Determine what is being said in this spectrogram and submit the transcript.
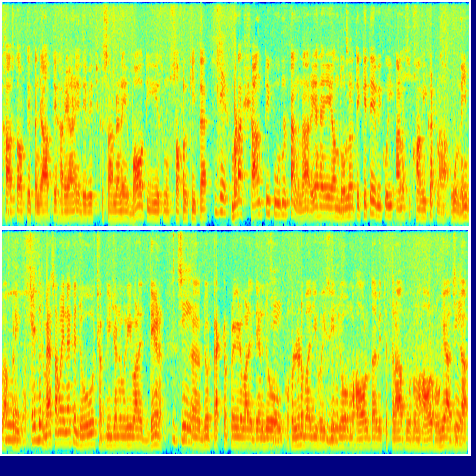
ਖਾਸ ਤੌਰ ਤੇ ਪੰਜਾਬ ਤੇ ਹਰਿਆਣੇ ਦੇ ਵਿੱਚ ਕਿਸਾਨਾਂ ਨੇ ਬਹੁਤ ਹੀ ਇਸ ਨੂੰ ਸਫਲ ਕੀਤਾ। ਬੜਾ ਸ਼ਾਂਤੀਪੂਰਨ ਢੰਗ ਨਾਲ ਰਿਹਾ ਹੈ ਇਹ ਅੰਦੋਲਨ ਤੇ ਕਿਤੇ ਵੀ ਕੋਈ ਅਣਸੁਖਾਵੀ ਘਟਨਾ ਉਹ ਨਹੀਂ ਵਾਪਰੀ। ਮੈਂ ਸਮਝਦਾ ਕਿ ਜੋ 26 ਜਨਵਰੀ ਵਾਲੇ ਦਿਨ ਜੀ। ਟਰੈਕਟਰ ਪਰੇਡ ਵਾਲੇ ਦਿਨ ਜੀ। ਹੁੱਲੜਬਾਜੀ ਹੋਈ ਸੀ ਜੋ ਮਾਹੌਲ ਦਾ ਵਿੱਚ ਤਣਾਅਪੂਰਨ ਮਾਹੌਲ ਹੋ ਗਿਆ ਸੀਗਾ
